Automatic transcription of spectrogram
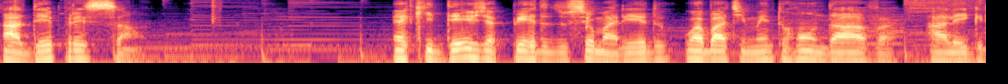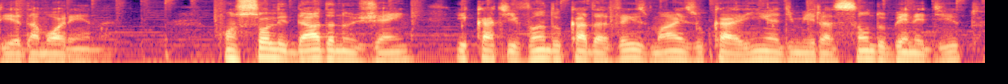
a depressão. É que desde a perda do seu marido, o abatimento rondava a alegria da morena. Consolidada no gen e cativando cada vez mais o carinho e admiração do Benedito,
